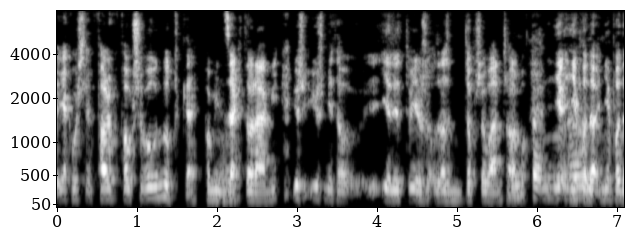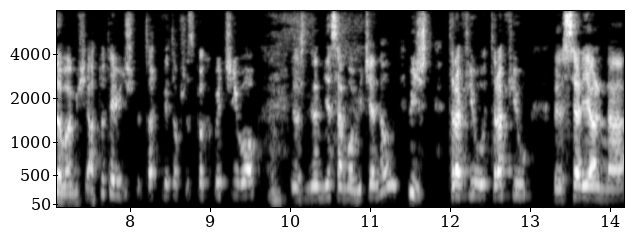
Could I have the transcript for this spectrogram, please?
jakąś fałszywą nutkę pomiędzy mm. aktorami. Już, już mnie to irytuje, że od razu bym to przełączał, albo nie, nie, poda, nie podoba mi się. A tutaj widzisz, tak mnie to wszystko chwyciło, mm. niesamowicie. No widzisz, trafił, trafił serial na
